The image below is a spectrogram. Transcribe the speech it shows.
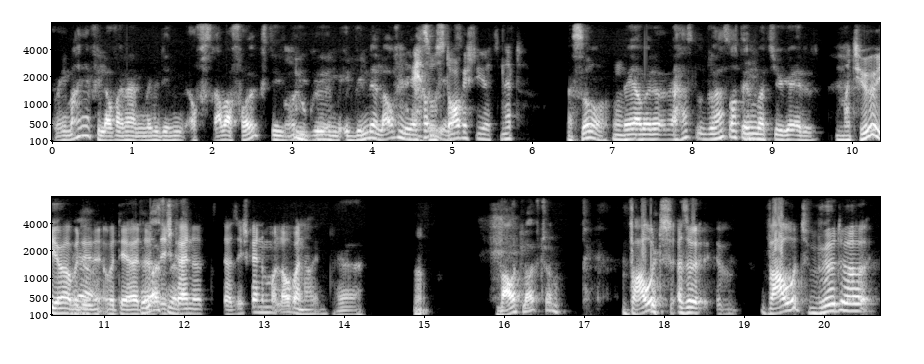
Aber die machen ja viel Laufeinheiten, wenn du den auf Strava folgst, die, okay. im, im Winter laufen die ja so stalk ich die jetzt nicht. Ach so, Mhm. nee, aber da hast, du hast auch den Mathieu geedit. Mathieu, ja, aber, Ja, den, aber der, der da läuft sehe ich keine, da sehe ich keine Laufeinheiten. Ja. Ja. Wout läuft schon. Wout, also Wout würde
